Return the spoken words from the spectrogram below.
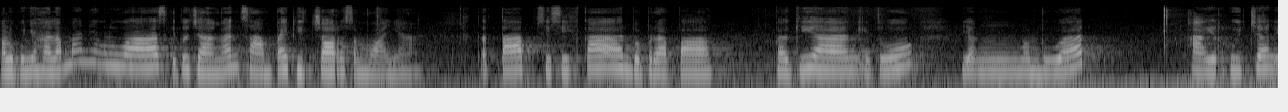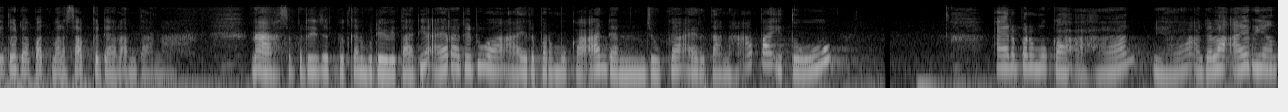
kalau punya halaman yang luas gitu jangan sampai dicor semuanya tetap sisihkan beberapa bagian itu yang membuat air hujan itu dapat meresap ke dalam tanah Nah, seperti disebutkan Bu Dewi tadi, air ada dua, air permukaan dan juga air tanah. Apa itu? air permukaan ya adalah air yang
